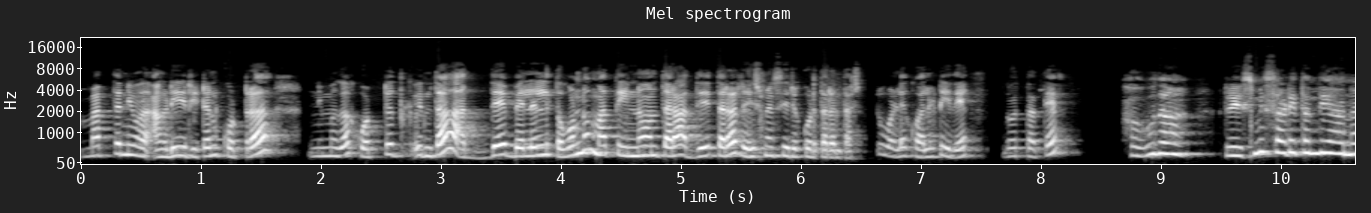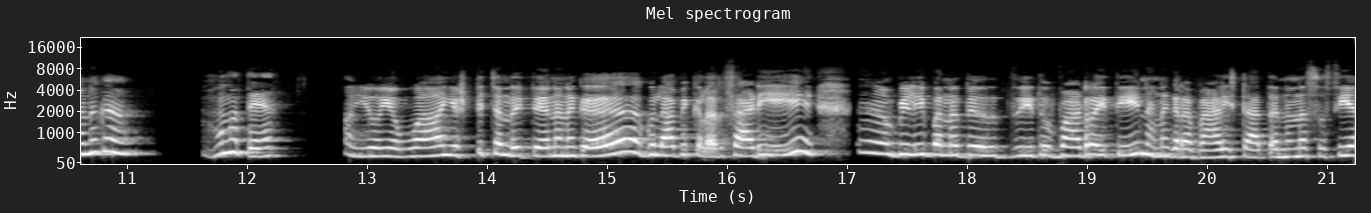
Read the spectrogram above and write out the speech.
ಮತ್ತೆ ನೀವು ಅಂಗಡಿ ರಿಟರ್ನ್ ಕೊಟ್ರೆ ನಿಮಗೆ ಕೊಟ್ಟದ್ಕಿಂತ ಅದೇ ಬೆಲೆಯಲ್ಲಿ ತೊಗೊಂಡು ಮತ್ತೆ ಇನ್ನೊಂದು ಥರ ಅದೇ ಥರ ರೇಷ್ಮೆ ಸೀರೆ ಕೊಡ್ತಾರಂತ ಅಷ್ಟು ಒಳ್ಳೆ ಕ್ವಾಲಿಟಿ ಇದೆ. ಗೊತ್ತತೆ ಹೌದಾ? ರೇಷ್ಮೆ ಸಾಡಿ ತಂದಿಯಾ ನನಗೆ? ಹ್ಞೂ ಮತ್ತೆ. ಅಯ್ಯೋ ಯವ್ವ ಎಷ್ಟು ಚಂದ ಐತೆ ನನಗೆ. ಗುಲಾಬಿ ಕಲರ್ ಸಾಡಿ ಬಿಳಿ ಬಣ್ಣದ ಇದು ಬಾರ್ಡ್ರ್ ಐತಿ. ನನಗರ ಭಾಳ ಇಷ್ಟ ಆತ. ನನ್ನ ಸೊಸೆಯ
